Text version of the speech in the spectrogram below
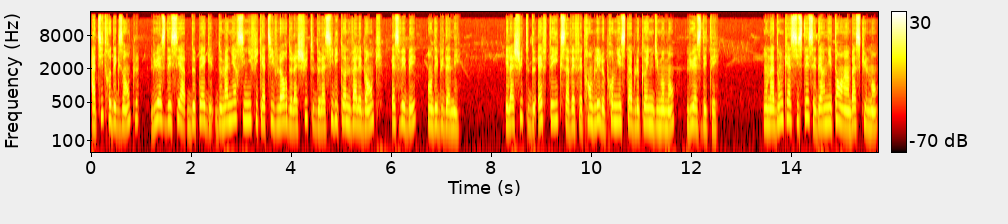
À titre d'exemple, l'USDC a de PEG de manière significative lors de la chute de la Silicon Valley Bank, SVB, en début d'année. Et la chute de FTX avait fait trembler le premier stablecoin du moment, l'USDT. On a donc assisté ces derniers temps à un basculement,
